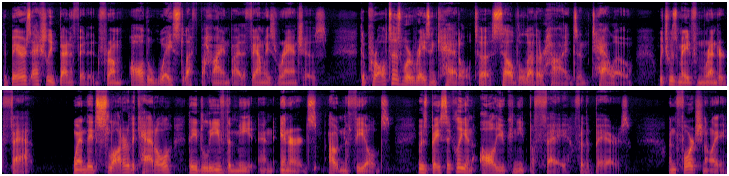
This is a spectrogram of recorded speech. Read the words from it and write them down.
the Bears actually benefited from all the waste left behind by the family's ranches. The Peraltas were raising cattle to sell the leather hides and tallow, which was made from rendered fat. When they'd slaughter the cattle, they'd leave the meat and innards out in the fields. It was basically an all you can eat buffet for the bears. Unfortunately,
